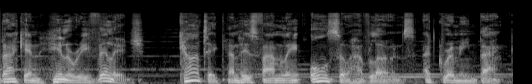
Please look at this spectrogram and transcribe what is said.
Back in Hillary Village, Kartik and his family also have loans at Grameen Bank.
